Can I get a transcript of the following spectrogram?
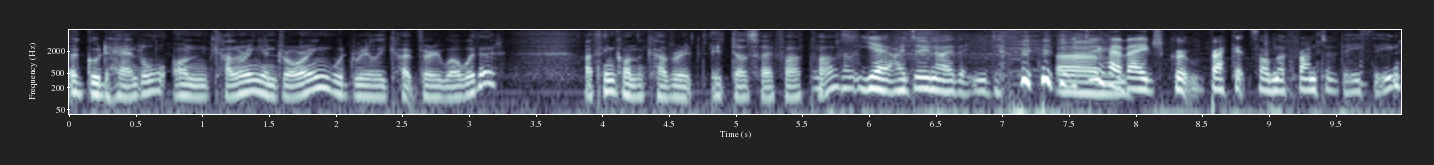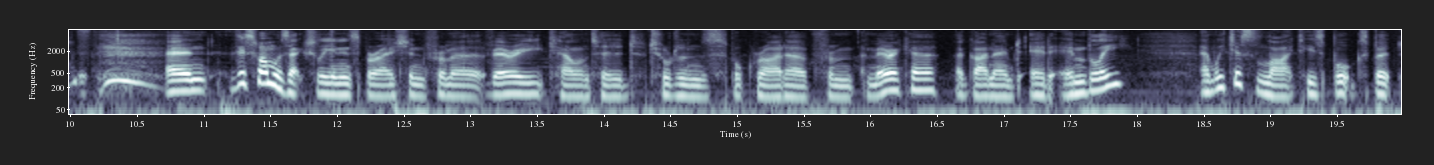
a good handle on colouring and drawing would really cope very well with it. I think on the cover it, it does say five plus. Yeah, I do know that you do. you Um, do have age group brackets on the front of these things. And this one was actually an inspiration from a very talented children's book writer from America, a guy named Ed Emberley. And we just liked his books, but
